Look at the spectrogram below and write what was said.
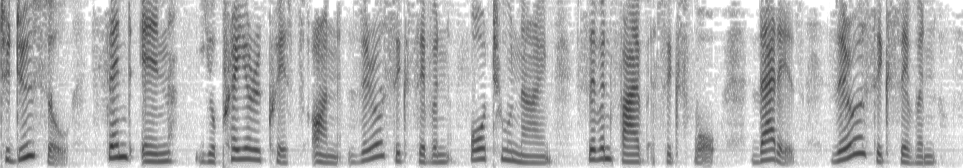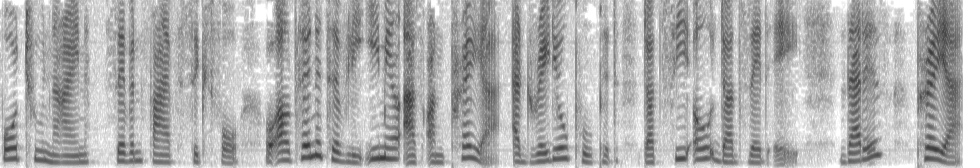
To do so, send in your prayer requests on 067 429 7564. That is 067 429 7564. Or alternatively, email us on prayer at radiopulpit.co.za. That is prayer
